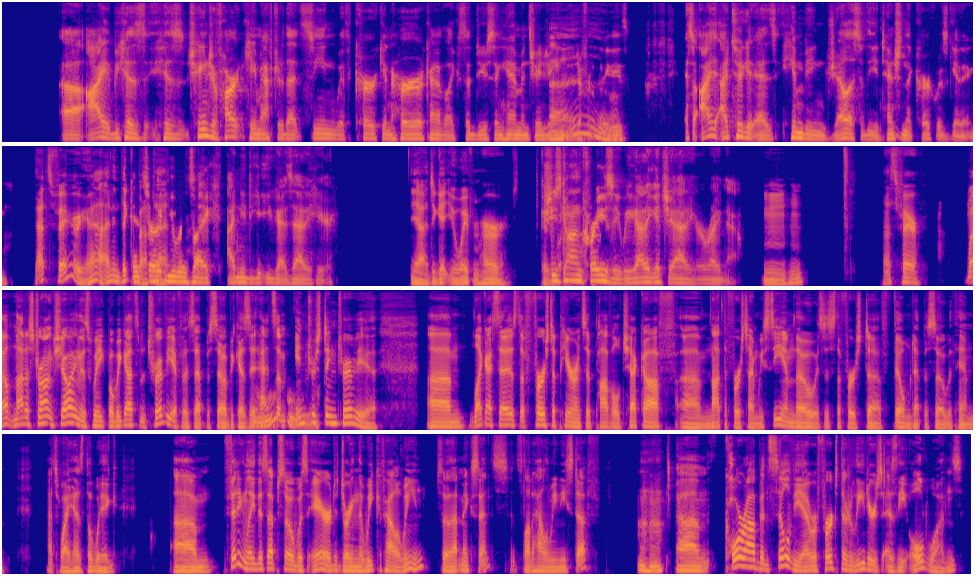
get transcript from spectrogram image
Uh, I because his change of heart came after that scene with Kirk and her kind of like seducing him and changing him to different Oh. ladies. And so I, I took it as him being jealous of the attention that Kirk was getting. That's fair. Yeah, I didn't think And about so that. he was like, I need to get you guys out of here. yeah, to get you away from her. She's gone crazy. We got to get you out of here right now. Mm-hmm. That's fair. Well, not a strong showing this week, but we got some trivia for this episode because it had some interesting trivia. Um, like I said, it's the first appearance of Pavel Chekov. Um, not the first time we see him, though. It's just the first uh, filmed episode with him. That's why he has the wig. Um, fittingly, this episode was aired during the week of Halloween, so that makes sense. It's a lot of Halloweeny stuff. Mm-hmm. Um, Korob and Sylvia refer to their leaders as the Old Ones,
